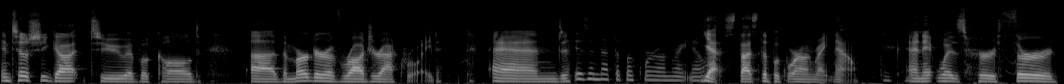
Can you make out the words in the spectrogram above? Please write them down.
until she got to a book called uh The Murder of Roger Ackroyd. And Isn't that the book we're on right now? yes, that's the book we're on right now. Okay. And it was her third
